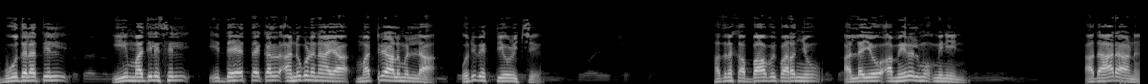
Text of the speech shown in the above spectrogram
ഭൂതലത്തിൽ ഈ മജിലിസിൽ ഇദ്ദേഹത്തെക്കാൾ അനുഗുണനായ മറ്റൊരാളുമില്ല. ഒരു വ്യക്തിയൊഴിച്ച് ഹദ്ര ഹബ്ബാബ് പറഞ്ഞു അല്ലയോ അമീറുൽ മുഅ്മിനീൻ. അതാരാണ്?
